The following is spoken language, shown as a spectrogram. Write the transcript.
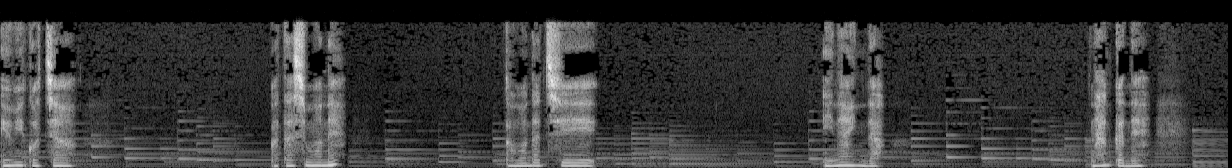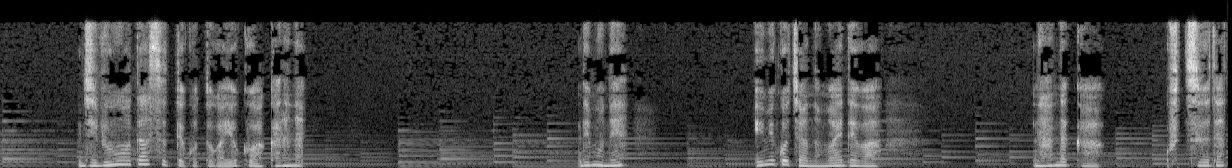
由美子ちゃん私もね友達いないんだ。なんかね自分を出すってことがよくわからない。でもね由美子ちゃんの前ではなんだか普通だっ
